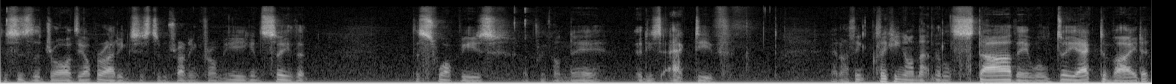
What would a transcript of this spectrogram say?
this is the drive the operating system's running from here, you can see that the swap is, I'll click on there, it is active. And I think clicking on that little star there will deactivate it.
